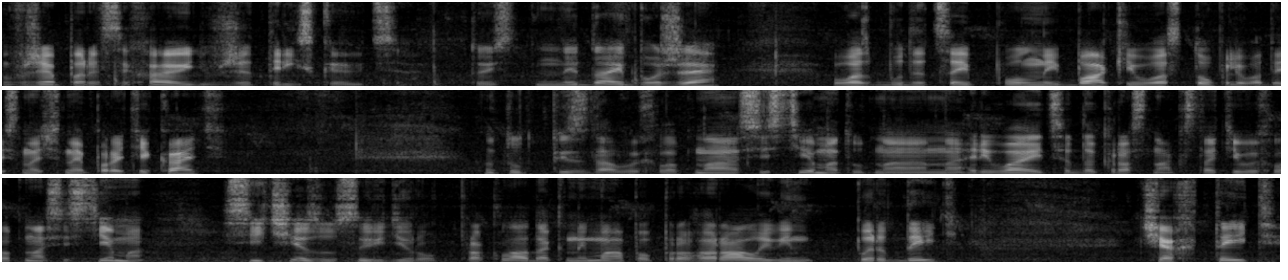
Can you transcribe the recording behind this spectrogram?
вже пересихають, вже тріскаються. Тобто, не дай Боже, у вас буде цей повний бак і у вас топливо десь почне протікати. Ну тут пізда, вихлопна система тут на, нагрівається до красна. Кстати, вихлопна система січе з усіх дірок. Прокладок нема, попрогорали, він пердить, чахтить,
